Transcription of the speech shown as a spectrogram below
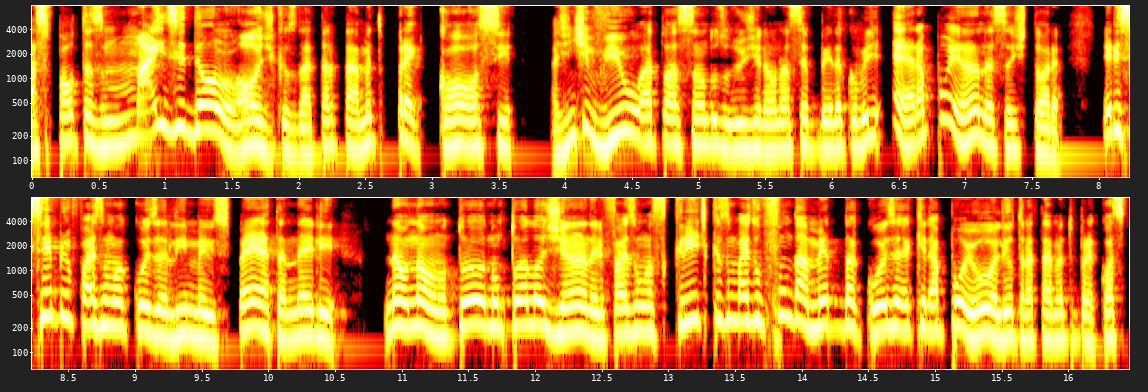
As pautas mais ideológicas do tratamento precoce. A gente viu a atuação do, do Girão na CPI da Covid, era apoiando essa história. Ele sempre faz uma coisa ali meio esperta, né? Ele não, não, não tô, não tô elogiando. Ele faz umas críticas, mas o fundamento da coisa é que ele apoiou ali o tratamento precoce,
